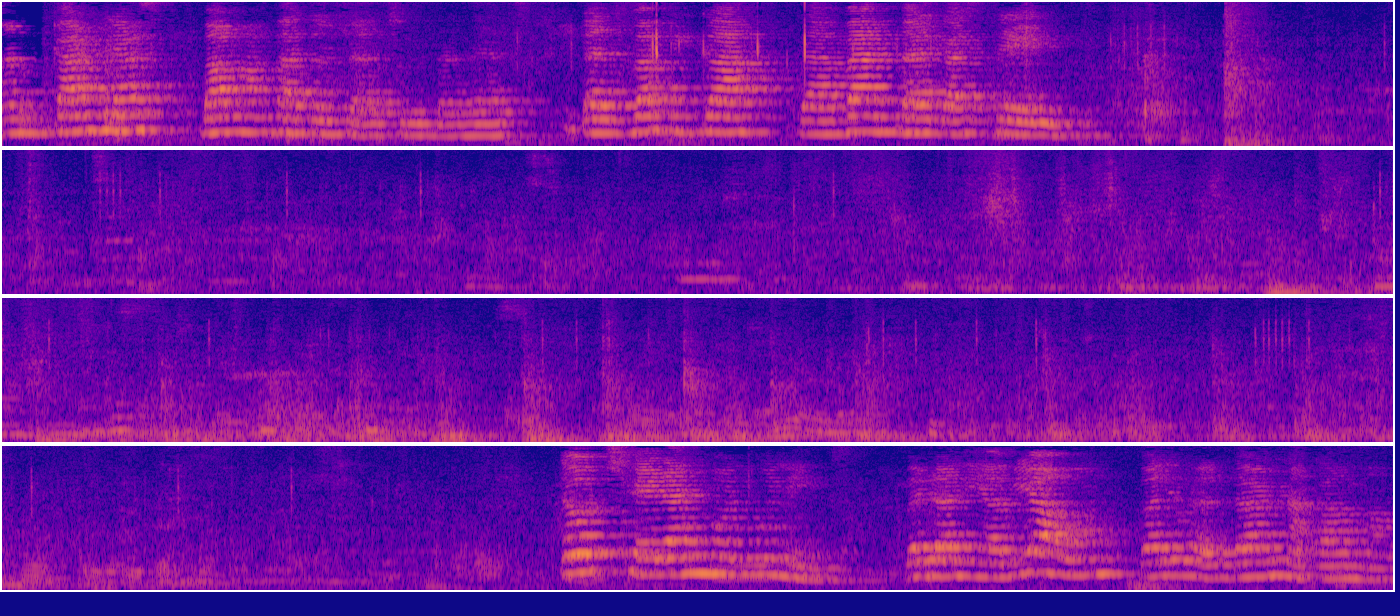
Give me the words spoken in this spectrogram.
En Carles va agafar tots els soldadets i els va ficar davant del castell. Tots eren molt bonics, però n'hi havia un que li faltava una cama.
